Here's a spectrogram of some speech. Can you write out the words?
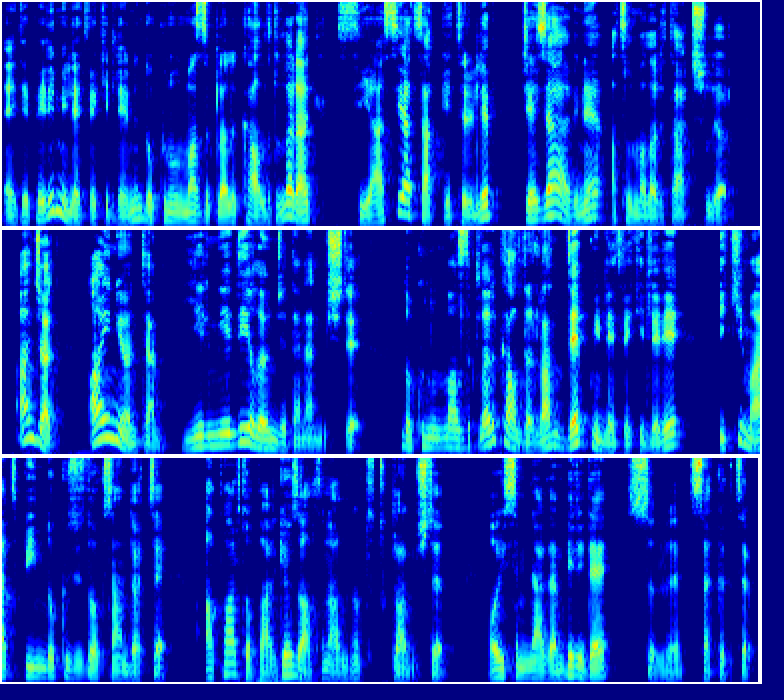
HDP'li milletvekillerinin dokunulmazlıkları kaldırılarak siyasi yasak getirilip cezaevine atılmaları tartışılıyor. Ancak aynı yöntem 27 yıl önce denenmişti dokunulmazlıkları kaldırılan DEP milletvekilleri 2 Mart 1994'te apar topar gözaltına alınıp tutuklanmıştı. O isimlerden biri de Sırrı Sakık'tı.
